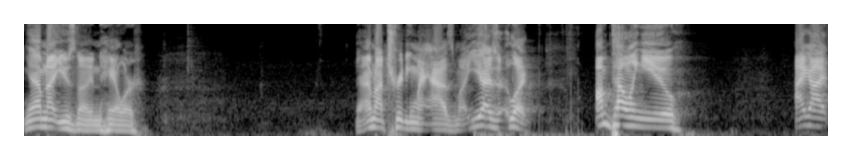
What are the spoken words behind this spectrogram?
Yeah, I'm not using an inhaler. I'm not treating my asthma. You guys, look, I'm telling you, I got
